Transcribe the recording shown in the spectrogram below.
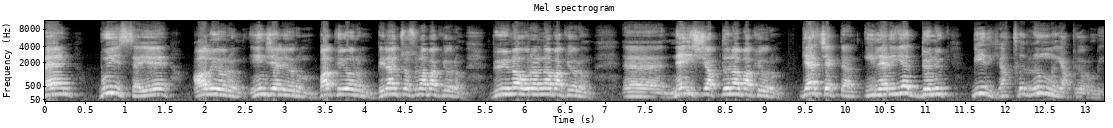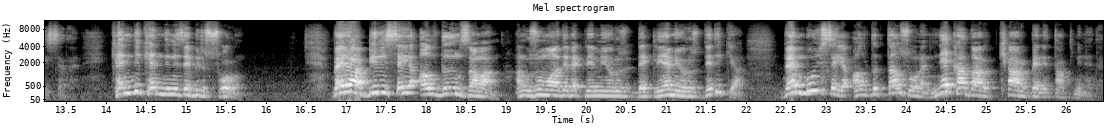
ben bu hisseyi alıyorum, inceliyorum, bakıyorum, bilançosuna bakıyorum, büyüme oranına bakıyorum, eee, ne iş yaptığına bakıyorum. Gerçekten ileriye dönük bir yatırım mı yapıyorum bu hissede? Kendi kendinize bir sorun. Veya bir hisseyi aldığım zaman hani uzun vade beklemiyoruz, bekleyemiyoruz dedik ya. Ben bu hisseyi aldıktan sonra ne kadar kar beni tatmin eder?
